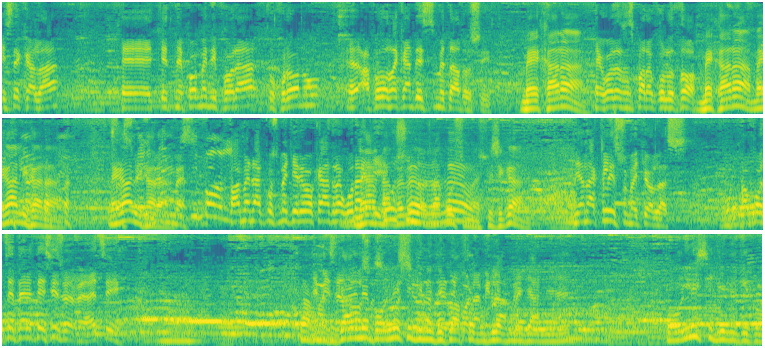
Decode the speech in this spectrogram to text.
Να είστε καλά. Ε, και την επόμενη φορά του χρόνου ε, από εδώ θα κάνετε εσείς μετάδοση. Με χαρά. Εγώ θα σας παρακολουθώ. Με χαρά, μεγάλη χαρά. μεγάλη χαρά. Περιμένουμε. Στην πόλη. Πάμε να ακούσουμε και λίγο κάνα Ναι, τραγουδάκι. να, ακούσουμε, βεβαίως, να βεβαίως. ακούσουμε, φυσικά. Για να κλείσουμε κιόλας. Οπότε θέλετε εσείς βέβαια, έτσι. Πραγματικά εδώ είναι στο πολύ Σώσιο συγκινητικό δεν αυτό μπορούμε που να βλέπουμε, μιλάμε. Γιάννη. Ε. Πολύ συγκινητικό.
